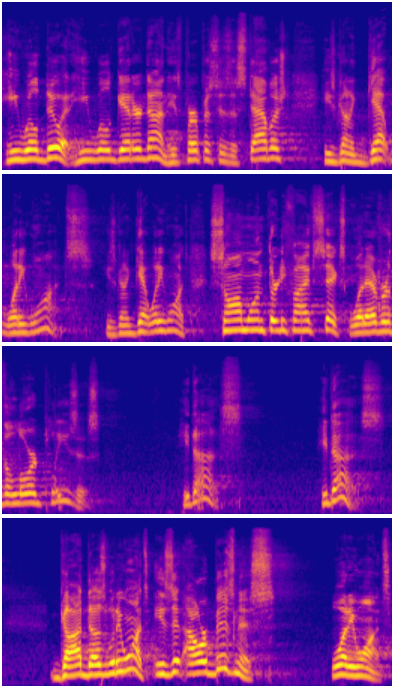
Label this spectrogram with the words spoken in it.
He will do it. He will get her done. His purpose is established. He's going to get what he wants. He's going to get what he wants. Psalm 135 6, whatever the Lord pleases, he does. He does. God does what he wants. Is it our business what he wants?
